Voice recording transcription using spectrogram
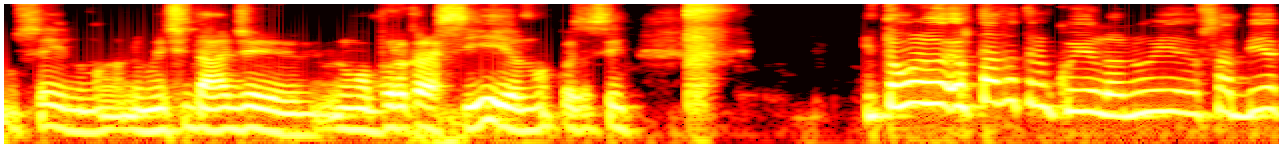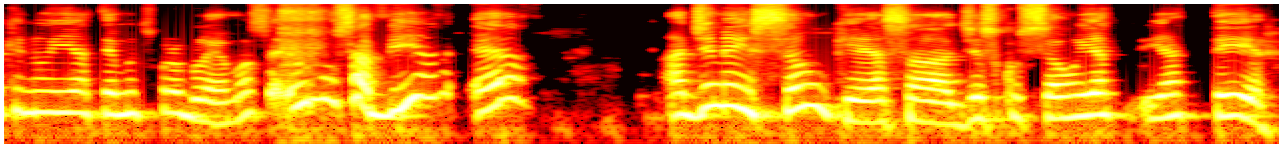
não sei, numa, numa entidade, numa burocracia, numa coisa assim. Então eu estava tranquilo, eu, não ia, eu sabia que não ia ter muitos problemas. Eu não sabia é a dimensão que essa discussão ia, ia ter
